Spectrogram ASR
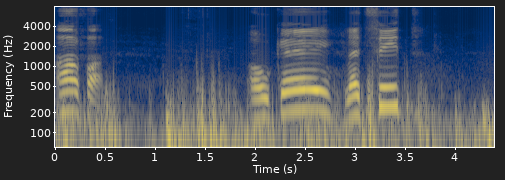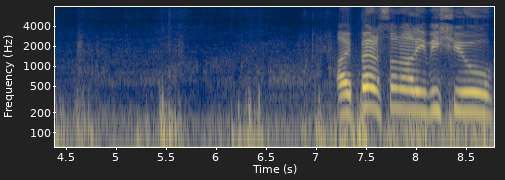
alpha. Okay let's it i personally wish you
